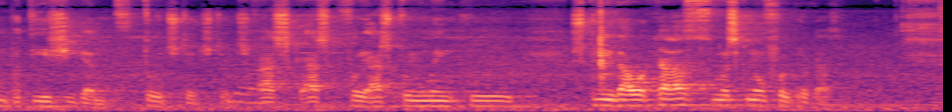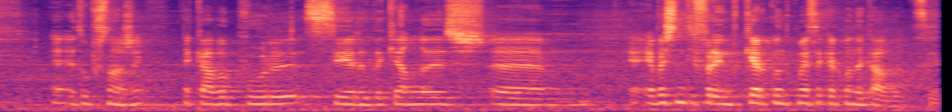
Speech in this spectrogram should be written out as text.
empatia gigante, todos, todos, todos. Acho, que- acho, que foi, acho que foi um elenco escolhido ao acaso, mas que não foi por acaso. A tua personagem acaba por ser daquelas. ah, é bastante diferente, quer quando começa, quer quando acaba. Sim.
